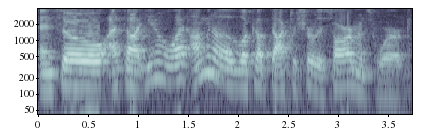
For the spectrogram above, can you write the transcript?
And so I thought, you know what, I'm going to look up Dr. Shirley Sahrmann's work.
